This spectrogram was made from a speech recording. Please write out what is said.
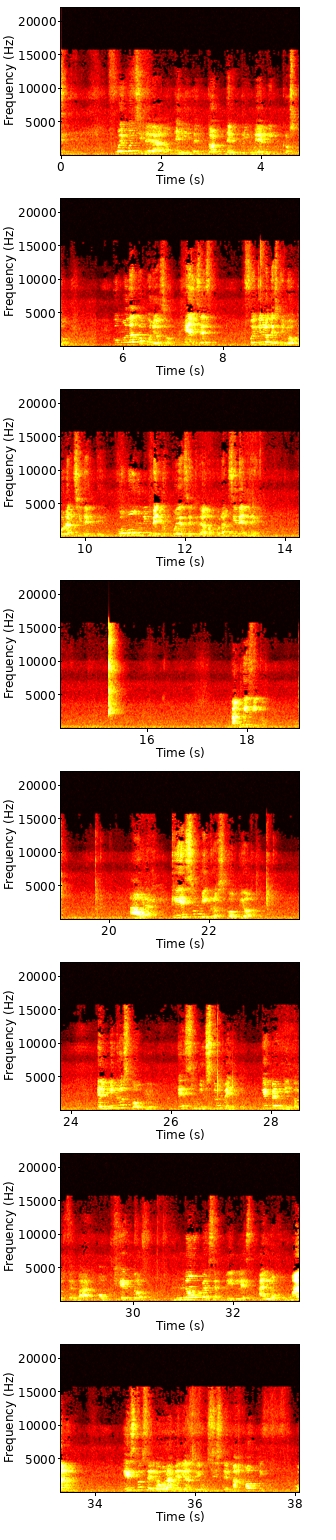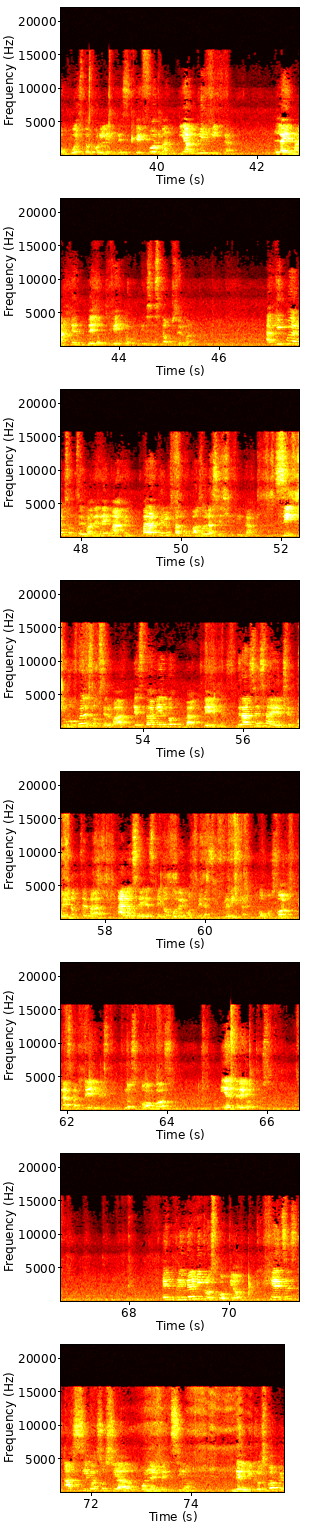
Fue considerado el inventor del primer microscopio. Como dato curioso, Fue quien lo describió por accidente. ¿Cómo un invento puede ser creado por accidente? Magnífico. Ahora, ¿qué es un microscopio? El microscopio es un instrumento que permite observar objetos no perceptibles al ojo humano. Esto se logra mediante un sistema óptico compuesto por lentes que forman y amplifican la imagen del objeto que se está observando. Aquí podemos observar en la imagen para qué lo está ocupando la científica. Sí, como puedes observar, está viendo bacterias. Gracias a él se pueden observar a los seres que no podemos ver a simple vista, como son las bacterias, los hongos y entre otros. El primer microscopio, ha sido asociado con la invención del microscopio,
